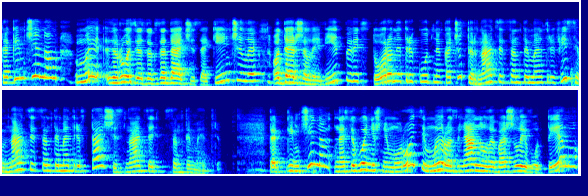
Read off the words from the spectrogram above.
Таким чином, ми розв'язок задачі закінчили, одержали відповідь сторони трикутника 14 см, 18 см та 16 см. Таким чином, на сьогоднішньому уроці ми розглянули важливу тему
